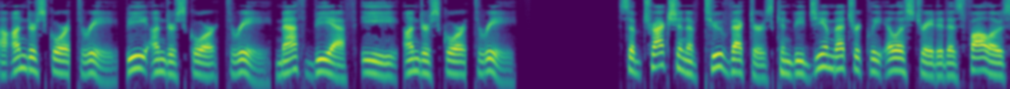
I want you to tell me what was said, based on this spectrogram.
a underscore three B underscore three Math BF E underscore three Subtraction of two vectors can be geometrically illustrated as follows,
